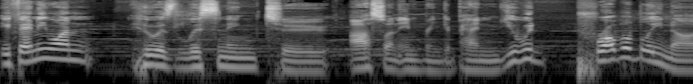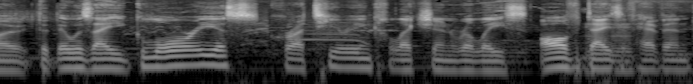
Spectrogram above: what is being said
if anyone who is listening to us on Imprint Companion, you would probably know that there was a glorious Criterion Collection release of Days of Heaven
